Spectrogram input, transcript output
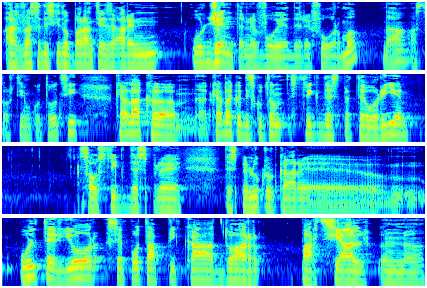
aș vrea să deschid o paranteză, are urgentă nevoie de reformă, da? asta o știm cu toții, chiar dacă, chiar dacă discutăm strict despre teorie, sau strict despre, despre lucruri care um, ulterior se pot aplica doar parțial în, uh,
